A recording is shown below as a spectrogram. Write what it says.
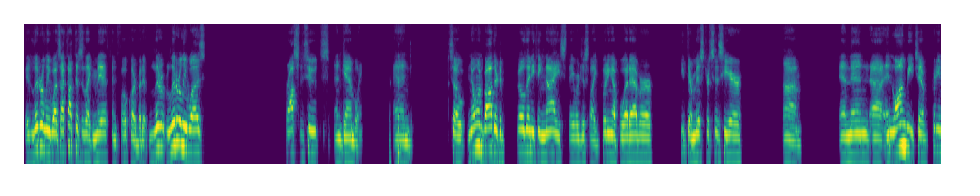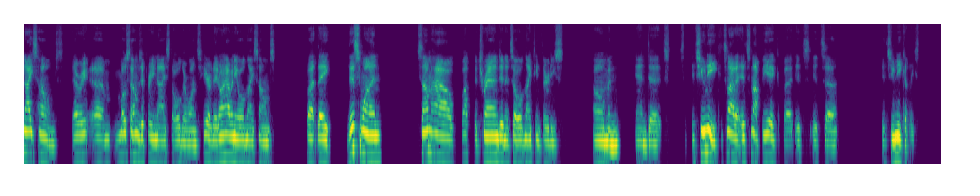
it literally was. I thought this was like myth and folklore, but it lit- literally was prostitutes and gambling, and so no one bothered to build anything nice. They were just like putting up whatever, keep their mistresses here. Um, and then uh, in Long Beach, have pretty nice homes. Every um, most of the homes are pretty nice. The older ones here, they don't have any old nice homes, but they this one somehow bucked the trend in its old 1930s home, and and uh, it's it's unique. It's not a, it's not big, but it's it's uh it's unique at least.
